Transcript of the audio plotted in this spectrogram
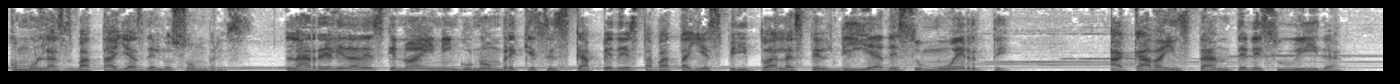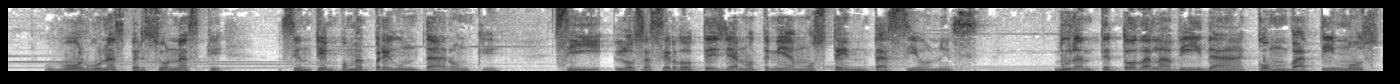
como las batallas de los hombres. La realidad es que no hay ningún hombre que se escape de esta batalla espiritual hasta el día de su muerte, a cada instante de su vida. Hubo algunas personas que hace un tiempo me preguntaron que si los sacerdotes ya no teníamos tentaciones. Durante toda la vida combatimos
